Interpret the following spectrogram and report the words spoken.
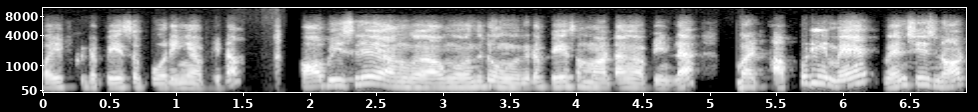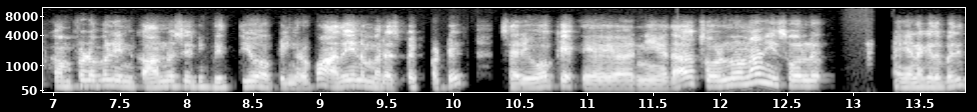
ஒய்ஃப் கிட்ட பேச போறீங்க அப்படின்னா ஆப்வியஸ்லி அவங்க அவங்க வந்துட்டு உங்ககிட்ட பேச மாட்டாங்க அப்படின்ல பட் அப்படியுமே when she is not comfortable in conversating with you அப்படிங்கிறப்போ அதையும் நம்ம ரெஸ்பெக்ட் பண்ணிட்டு சரி ஓகே நீ ஏதாவது சொல்லணும்னா நீ சொல்லு. எனக்கு இதை பத்தி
